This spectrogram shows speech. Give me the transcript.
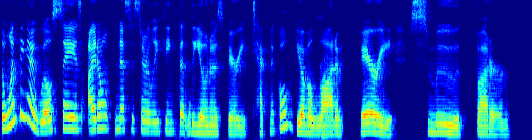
the one thing I will say is I don't necessarily think that Leona is very technical. You have a right. lot of very smooth butter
